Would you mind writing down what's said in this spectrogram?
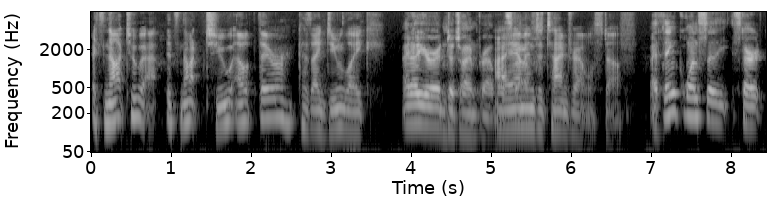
It's not too. It's not too out there because I do like. I know you're into time travel. I stuff. am into time travel stuff. I think once they start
